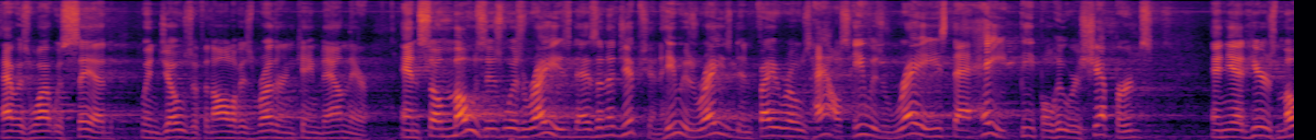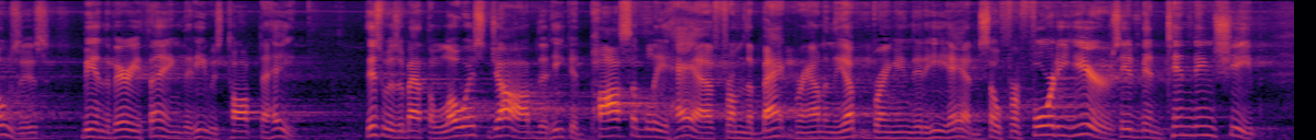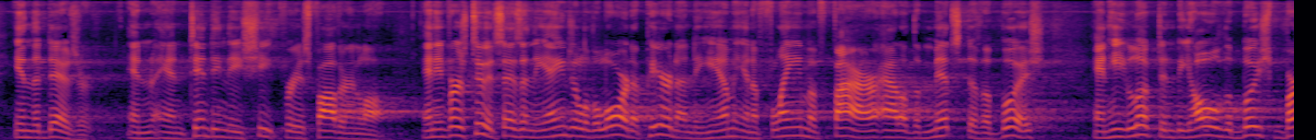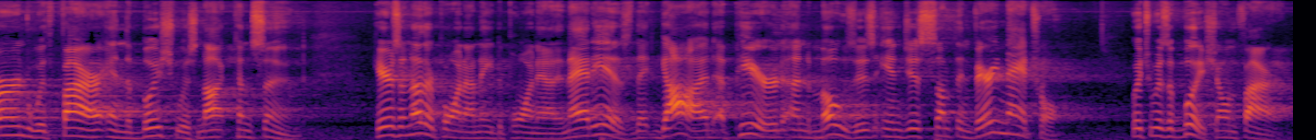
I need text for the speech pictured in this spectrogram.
That was what was said when Joseph and all of his brethren came down there. And so Moses was raised as an Egyptian. He was raised in Pharaoh's house. He was raised to hate people who were shepherds. And yet here's Moses being the very thing that he was taught to hate. This was about the lowest job that he could possibly have from the background and the upbringing that he had. And so for 40 years, he had been tending sheep in the desert and, and tending these sheep for his father in law. And in verse 2 it says, And the angel of the Lord appeared unto him in a flame of fire out of the midst of a bush. And he looked, and behold, the bush burned with fire, and the bush was not consumed. Here's another point I need to point out, and that is that God appeared unto Moses in just something very natural, which was a bush on fire.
